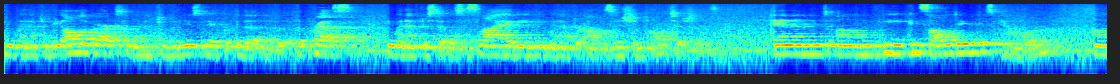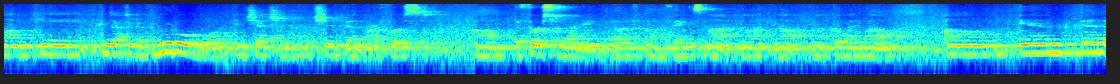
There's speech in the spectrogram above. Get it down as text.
He went after the oligarchs, he went after the newspaper, the, the, press, he went after civil society, he went after opposition politicians. And um, he consolidated his power. Um, he conducted a brutal war in Chechnya, which should have been our first, um, the first warning of uh, things not, not, not, not going well. Um, and then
